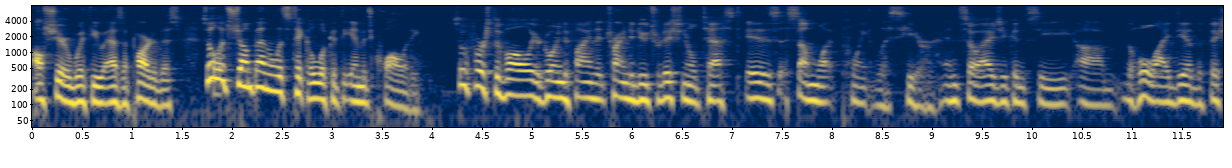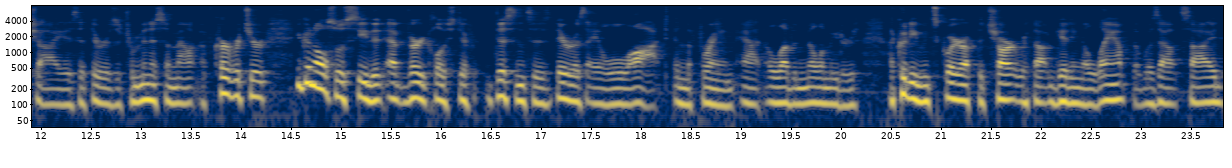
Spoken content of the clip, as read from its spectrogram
I'll share with you as a part of this. So let's jump in and let's take a look at the image quality. So first of all, you're going to find that trying to do traditional test is somewhat pointless here. And so as you can see, um, the whole idea of the fisheye is that there is a tremendous amount of curvature. You can also see that at very close distances, there is a lot in the frame at 11 millimeters. I couldn't even square up the chart without getting a lamp that was outside.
